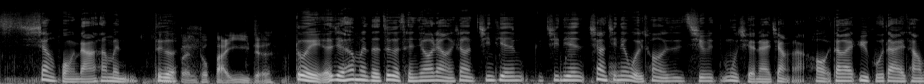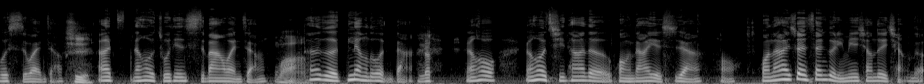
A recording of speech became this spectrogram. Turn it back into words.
像广达他们这个本都百亿的，对，而且他们的这个成交量，像今天今天像今天伟创的是，其实目前来讲啦，哦，大概预估大概差不多十万张，是。啊，然后昨天十八万张，哇，它那个量都很大。那然后，然后其他的广达也是啊，哦，广达还算三个里面相对强的，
